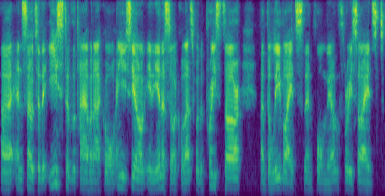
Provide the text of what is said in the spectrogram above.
uh, and so to the east of the tabernacle, and you see it in the inner circle, that's where the priests are. Uh, the Levites then form the other three sides.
